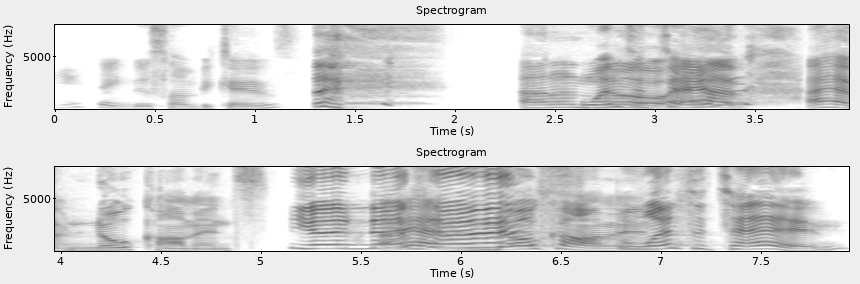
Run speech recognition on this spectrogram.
You take this one because I don't One to know. I have I have no comments. yeah, no I have no comments. One to ten.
